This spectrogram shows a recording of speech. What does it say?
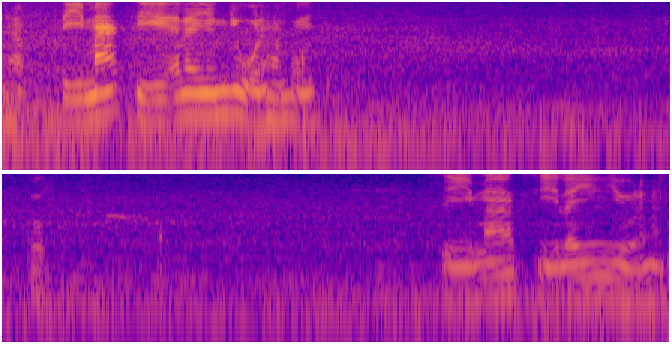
นะครับสีมาร์กสีอะไรยังอยู่นะครับผม สีมาร์กสีอะไรยังอยู่นะครับ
